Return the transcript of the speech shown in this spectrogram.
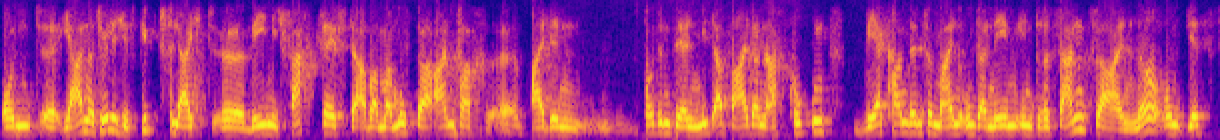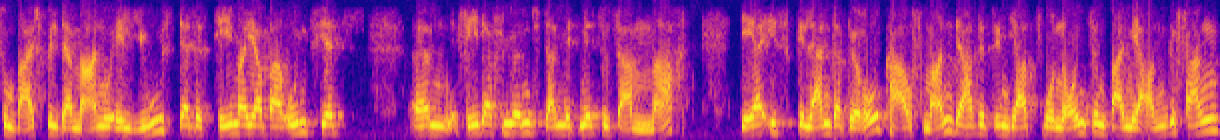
Und äh, ja, natürlich, es gibt vielleicht äh, wenig Fachkräfte, aber man muss da einfach äh, bei den potenziellen Mitarbeitern auch gucken, wer kann denn für mein Unternehmen interessant sein. Ne? Und jetzt zum Beispiel der Manuel Jus, der das Thema ja bei uns jetzt ähm, federführend dann mit mir zusammen macht. Der ist gelernter Bürokaufmann, der hat jetzt im Jahr 2019 bei mir angefangen.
